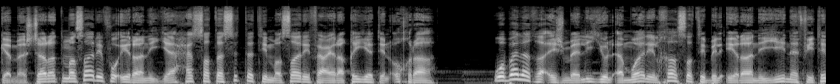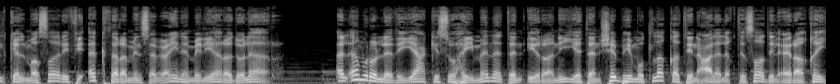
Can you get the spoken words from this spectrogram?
كما اشترت مصارف إيرانية حصة ستة مصارف عراقية أخرى وبلغ إجمالي الأموال الخاصة بالإيرانيين في تلك المصارف أكثر من 70 مليار دولار. الأمر الذي يعكس هيمنة إيرانية شبه مطلقة على الاقتصاد العراقي.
